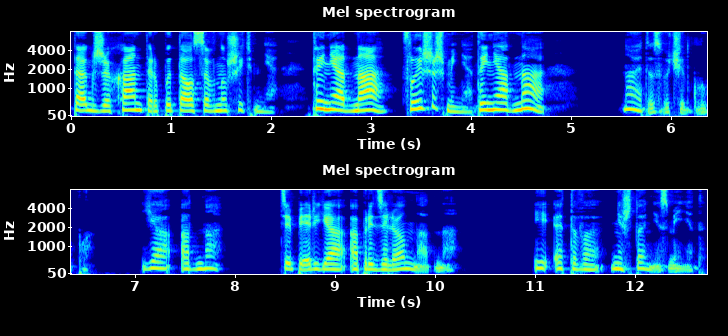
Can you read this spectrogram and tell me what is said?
Также Хантер пытался внушить мне. «Ты не одна! Слышишь меня? Ты не одна!» Но это звучит глупо. Я одна. Теперь я определенно одна. И этого ничто не изменит.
